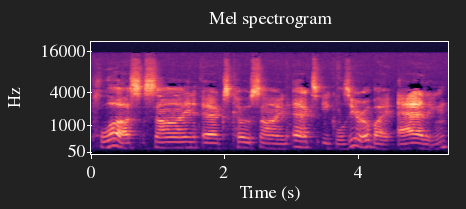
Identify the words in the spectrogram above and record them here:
plus sine x cosine x equals 0 by adding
